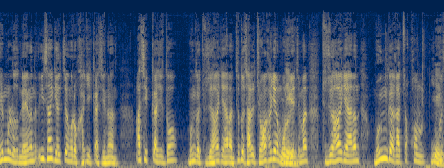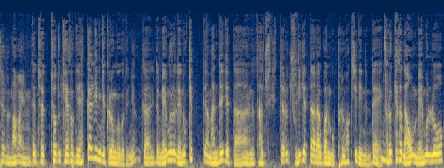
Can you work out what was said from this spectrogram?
매물로서 내는 의사 결정으로 가기까지는 아직까지도 뭔가 주저하게 하는 저도 잘 정확하게는 네. 모르겠지만 네. 주저하게 하는 뭔가가 조금 2% 네. 남아 있는 그러니까 저, 저도 계속 헷갈리는 게 그런 거거든요. 그러니까 일단 매물을 내놓겠다 만들겠다. 그래서 다주택자를 줄이겠다라고 하는 목표는 확실히 있는데 음. 그렇게 해서 나온 매물로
